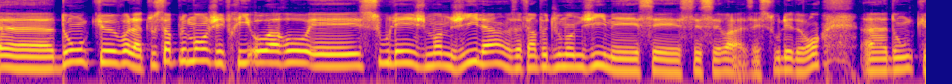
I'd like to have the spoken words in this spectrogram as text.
Euh, donc voilà, tout simplement j'ai pris Oharo et Soulé Jumanji là. Ça fait un peu Jumanji mais c'est voilà, Soulé devant. donc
